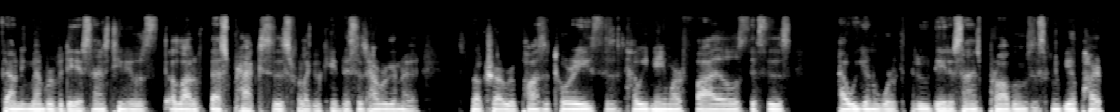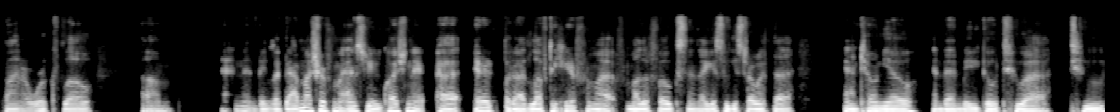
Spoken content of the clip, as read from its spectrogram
founding member of a data science team, it was a lot of best practices for like, okay, this is how we're going to structure our repositories. This is how we name our files. This is how we're going to work through data science problems. It's going to be a pipeline or workflow. Um, and, things like that. I'm not sure if I'm answering your question, uh, Eric, but I'd love to hear from uh, from other folks. And I guess we could start with uh, Antonio, and then maybe go to uh, to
